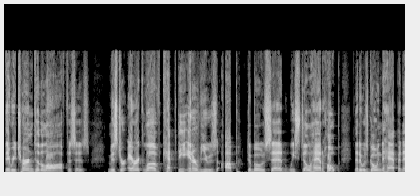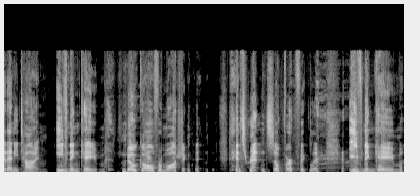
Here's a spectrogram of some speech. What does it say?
They returned to the law offices. Mr. Eric Love kept the interviews up, DuBose said. We still had hope that it was going to happen at any time. Evening came. No call from Washington. It's written so perfectly. Evening came.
